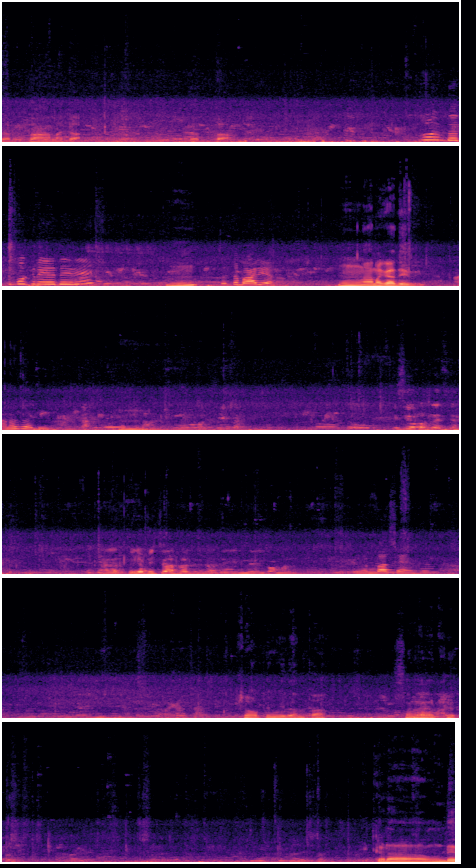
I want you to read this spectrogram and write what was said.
దత్త అనగా. దత్త. దొత్త పక్కన ఏదేవి? దొత్త భార్యనా? ఉమ్, అనగాదేవి. అనగది ఏం భాష ఏంటి షాపింగ్ ఇదంతా. సంగమ క్షేత్రం. ఇక్కడ ఉండే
